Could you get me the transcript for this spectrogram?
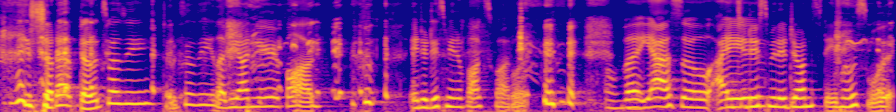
Shut up. Don't expose me. Don't expose me. Let me on your vlog. Introduce me to Vlog Squad. What? but yeah, so I Introduce me to John Stamos. What?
